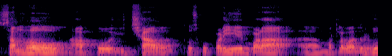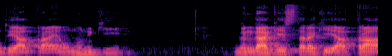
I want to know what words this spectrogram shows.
संभव हो, आपको इच्छा हो तो उसको पढ़िए। बड़ा मतलब अद्भुत यात्राएँ उन्होंने की हैं। गंगा की इस तरह की यात्रा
